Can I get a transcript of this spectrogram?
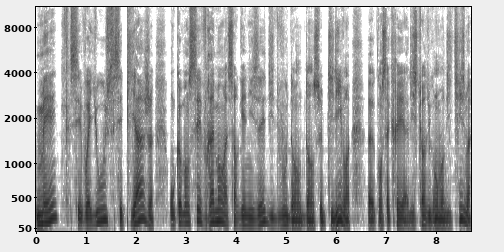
Mais ces voyous, ces pillages ont commencé vraiment à s'organiser, dites-vous, dans, dans, ce petit livre euh, consacré à l'histoire du grand banditisme,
